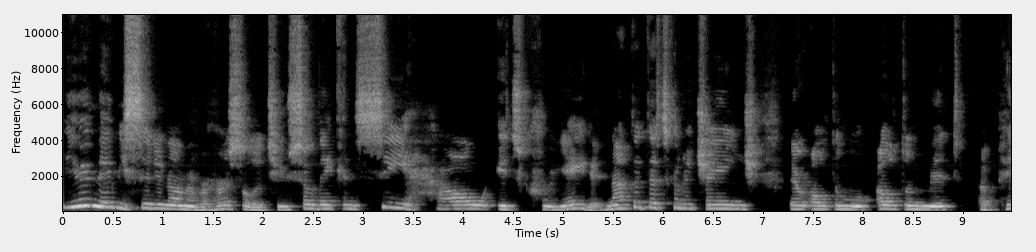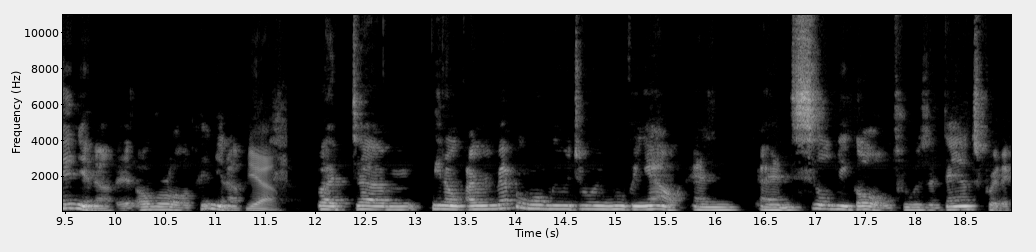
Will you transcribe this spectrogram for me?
even maybe sit in on a rehearsal or two so they can see how it's created. Not that that's going to change their ultimate ultimate opinion of it, overall opinion of it. Yeah. But um, you know, I remember when we were doing Moving Out, and and Sylvie Gold, who was a dance critic,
